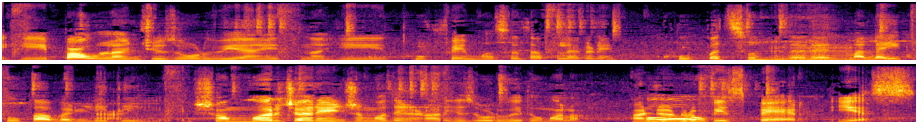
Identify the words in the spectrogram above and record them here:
ही पावलांची जोडवी आहेत ना ही खूप फेमस आहेत आपल्याकडे. खूपच सुंदर आहेत. हम्म. मलाही खूप आवडली ती. आणि शंभरच्या रेंजमध्ये येणार ही जोडवी तुम्हाला. हंड्रेड हो. Rupees pair yes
